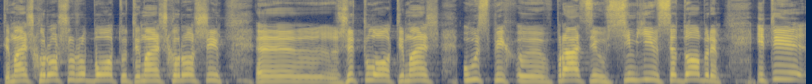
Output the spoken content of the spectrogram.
ти маєш хорошу роботу, ти маєш хороше е, житло, ти маєш успіх е, в праці, в сім'ї, все добре. І ти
